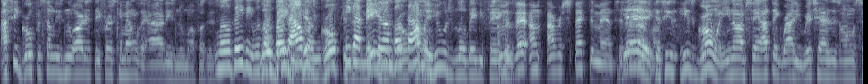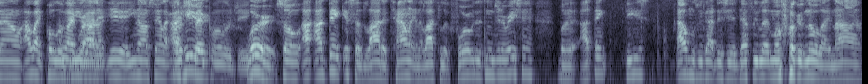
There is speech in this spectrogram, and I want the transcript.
I see growth for some of these new artists. They first came out, I was like, ah, these new motherfuckers. Lil Baby was Lil on both Baby, albums. his growth he is got amazing, on both bro. I'm a huge Lil Baby fan I'm, a because I'm I respect the man to yeah, because he's he's growing. You know what I'm saying? I think Roddy Ricch has his own sound. I like Polo I like G a lot. Roddy. Yeah, you know what I'm saying? Like I I, respect hear Polo G. word. So I, I think it's a lot of talent and a lot to look forward with this new generation. But I think these albums we got this year definitely let motherfuckers know like nah.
